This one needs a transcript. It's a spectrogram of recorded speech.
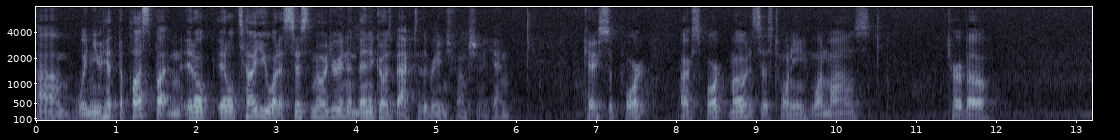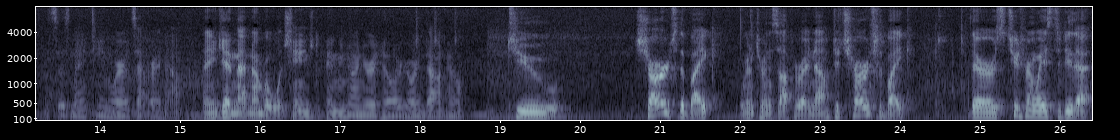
Um, when you hit the plus button, it'll, it'll tell you what assist mode you're in and then it goes back to the range function again. Okay, support, our sport mode, it says 21 miles. Turbo, it says 19 where it's at right now. And again, that number will change depending on you're a hill or going downhill. To charge the bike, we're going to turn this off right now. To charge the bike, there's two different ways to do that.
